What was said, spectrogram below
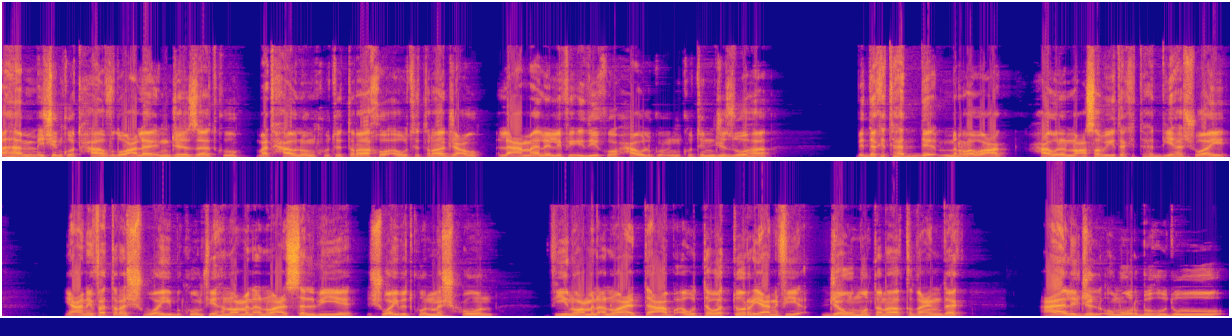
أهم إشي إنكم تحافظوا على إنجازاتكم ما تحاولوا إنكم تتراخوا أو تتراجعوا. الأعمال اللي في إيديكم حاولوا إنكم تنجزوها. بدك تهدئ من روعك حاول إنه عصبيتك تهديها شوي. يعني فترة شوي بكون فيها نوع من أنواع السلبية شوي بتكون مشحون. في نوع من أنواع التعب أو التوتر يعني في جو متناقض عندك. عالج الأمور بهدوء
